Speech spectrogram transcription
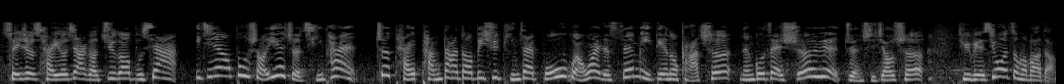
随着柴油价格居高不下，已经让不少业者期盼这台庞大到必须停在博物馆外的 Semi 电动卡车能够在十二月准时交车。TVB 新闻综合报道。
